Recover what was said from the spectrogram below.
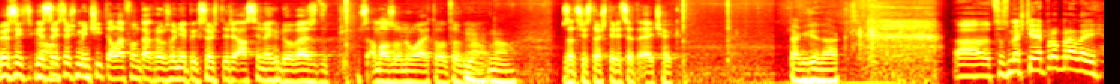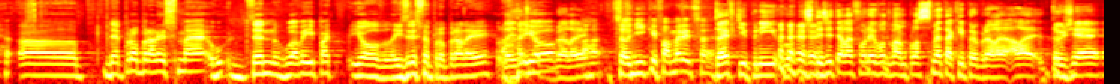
No jestli, no. jestli chceš menší telefon, tak rozhodně Pixel 4 asi nech dovést z Amazonu a je to hotový. No. No. Za 340 Eček. takže tak. Co jsme ještě neprobrali? Uh, neprobrali jsme ten Huawei, pa- jo, lasery jsme probrali. Lasery A jsme jo, probrali. A celníky v Americe. To je vtipný. Čtyři telefony od OnePlus jsme taky probrali, ale to, že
